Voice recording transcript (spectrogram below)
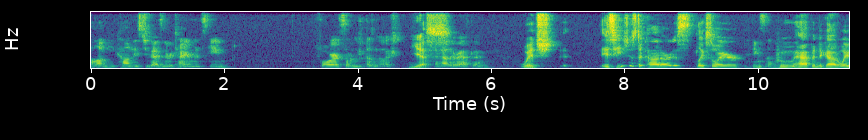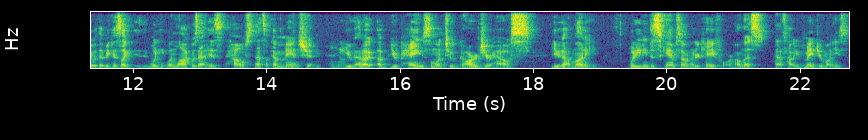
Um, he conned these two guys in a retirement scheme for seven hundred thousand dollars, and yes, now they were after him. which is he just a con artist like Sawyer I think so. who happened to got away with it because like when he, when Locke was at his house that's like a mansion Mhm. you got a, a you're paying someone to guard your house you got money what do you need to scam 700k for unless that's how you've made your monies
